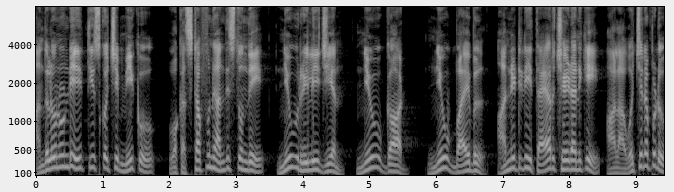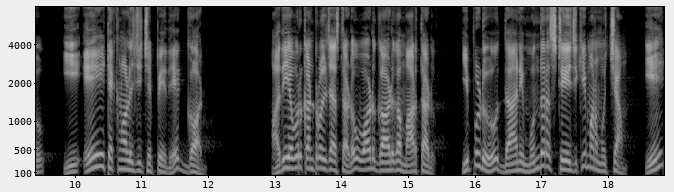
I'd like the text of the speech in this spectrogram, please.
అందులో నుండి తీసుకొచ్చి మీకు ఒక స్టఫ్ని అందిస్తుంది. New religion new god new Bible అన్నిటినీ తయారు చేయడానికి అలా వచ్చినప్పుడు ఈ ఏ టెక్నాలజీ చెప్పేదే గాడ్. అది ఎవరు కంట్రోల్ చేస్తాడో వాడు గాడుగా మారతాడు. ఇప్పుడు దాని ముందర స్టేజ్కి మనం వచ్చాం. ఏ?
